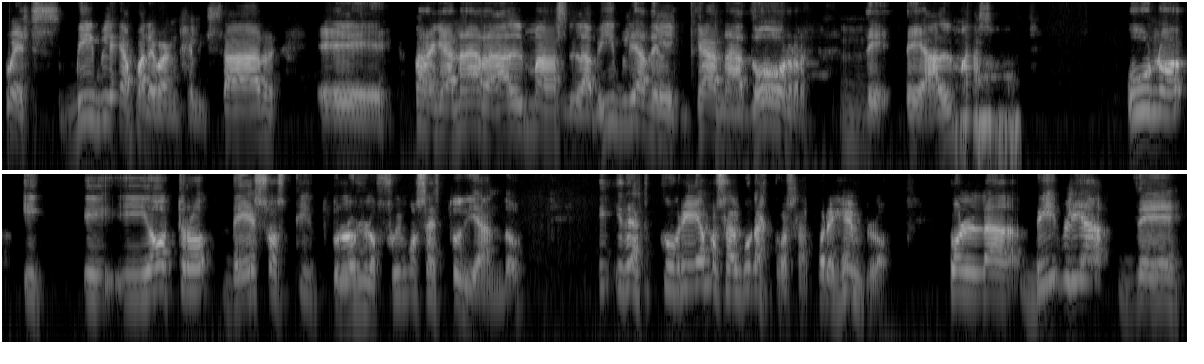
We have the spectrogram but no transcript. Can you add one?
pues, Biblia para evangelizar, para ganar almas, la Biblia del ganador mm. de, de almas uno y, otro de esos títulos lo fuimos estudiando y, descubríamos algunas cosas. Por ejemplo, con la Biblia de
